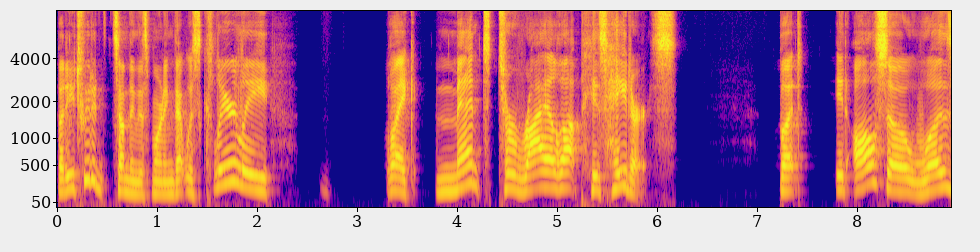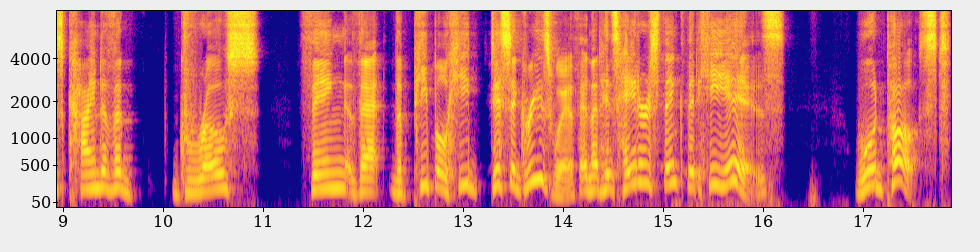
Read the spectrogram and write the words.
but he tweeted something this morning that was clearly like meant to rile up his haters, but it also was kind of a gross thing that the people he disagrees with and that his haters think that he is would post.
